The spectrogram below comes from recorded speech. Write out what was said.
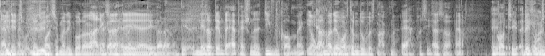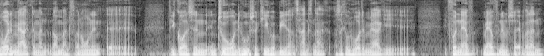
Ja, det, tror, det tror jeg simpelthen ikke på dig. Nej, det gør altså, det, det, er, det gør der ikke. Det er netop dem, der er passionerede, de vil komme, ikke? Jo, ja, og det er jo også dem, du vil snakke med. Ja, præcis. Altså, ja. Godt tip. Øh, og det kan man hurtigt mærke, når man, når man får nogen ind. Øh, vi går altid en, en tur rundt i huset og kigger på bilerne og tager en snak, og så kan man hurtigt mærke, i, øh, få en mave- mavefornemmelse af, hvordan,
